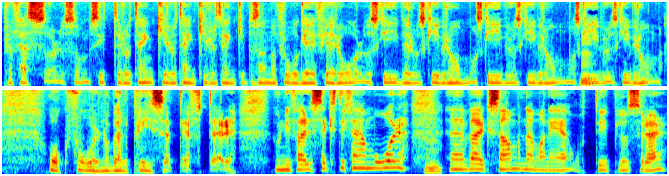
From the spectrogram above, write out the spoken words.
professor som sitter och tänker och tänker och tänker på samma fråga i flera år och skriver och skriver om och skriver och skriver om och skriver och skriver om och får Nobelpriset efter ungefär 65 år Mm. eh, verksam när man är 80 plus sådär.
